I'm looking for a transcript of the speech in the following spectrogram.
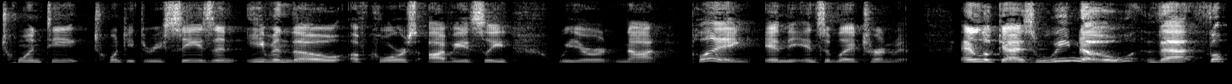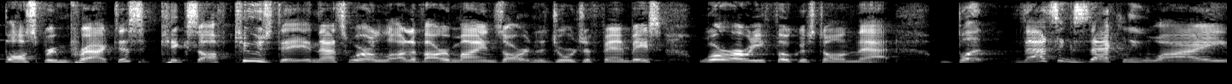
2023 season, even though, of course, obviously, we are not playing in the NCAA tournament. And look, guys, we know that football spring practice kicks off Tuesday, and that's where a lot of our minds are in the Georgia fan base. We're already focused on that. But that's exactly why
